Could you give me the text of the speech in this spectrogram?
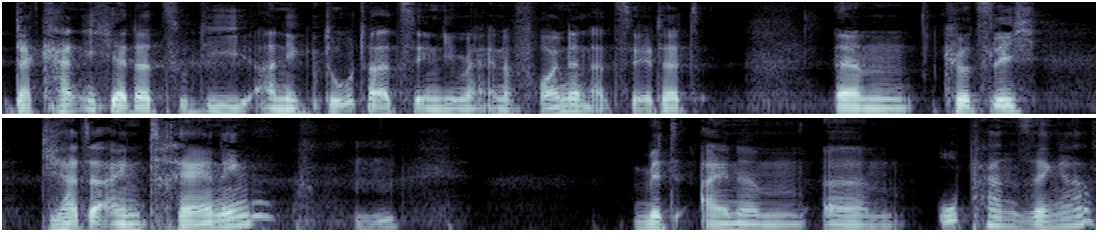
Da kann ich ja dazu die Anekdote erzählen, die mir eine Freundin erzählt hat. Ähm, kürzlich, die hatte ein Training Mhm. mit einem ähm, Opernsänger.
